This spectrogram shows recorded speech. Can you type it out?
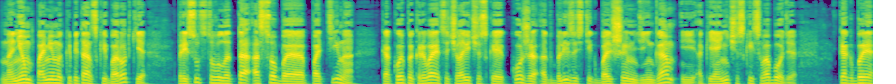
На нем, помимо капитанской бородки, присутствовала та особая патина, какой покрывается человеческая кожа от близости к большим деньгам и океанической свободе, как бы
